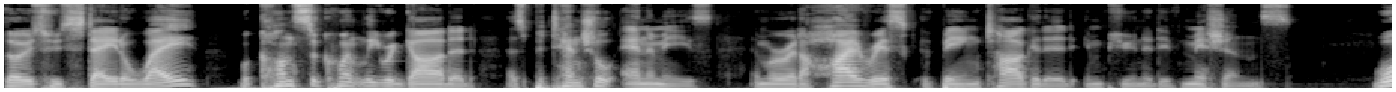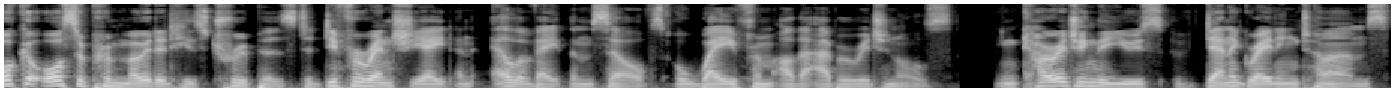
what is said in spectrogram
Those who stayed away were consequently regarded as potential enemies and were at a high risk of being targeted in punitive missions. Walker also promoted his troopers to differentiate and elevate themselves away from other Aboriginals, encouraging the use of denigrating terms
